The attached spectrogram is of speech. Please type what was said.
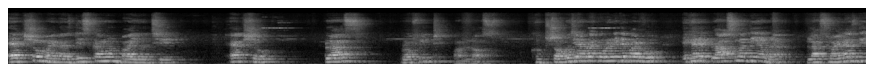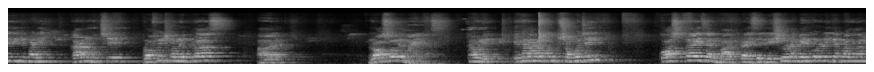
একশো মাইনাস ডিসকাউন্ট বাই হচ্ছে একশো প্লাস প্রফিট অর লস খুব সহজে আমরা করে নিতে পারব। এখানে প্লাস না দিয়ে আমরা প্লাস মাইনাস দিয়ে দিতে পারি। কারণ হচ্ছে প্রফিট হলে প্লাস আর লস হলে মাইনাস তাহলে এখানে আমরা খুব সহজেই কস্ট প্রাইস আর মার্ক প্রাইসের রেশিওটা বের করে নিতে পারলাম।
